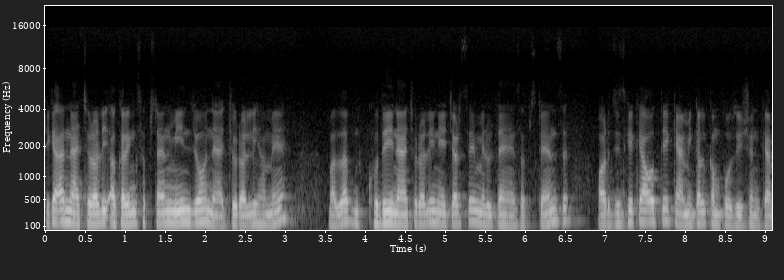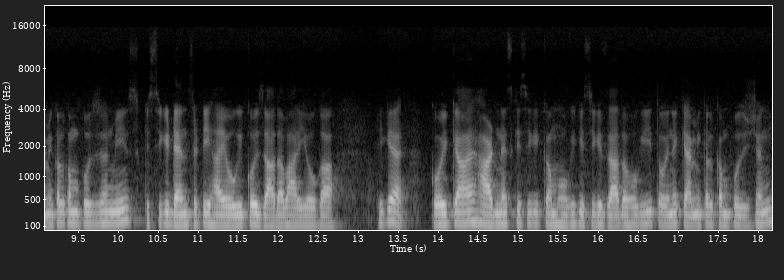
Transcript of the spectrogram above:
ठीक है? नेचुरली अकरिंग सब्सटेंस मीन जो नेचुरली हमें मतलब खुद ही नेचुरली नेचर से मिलते हैं सब्सटेंस और जिसकी क्या होती है? Chemical composition chemical composition means किसी की डेंसिटी हाई होगी, कोई ज़्यादा भारी होगा। ठीक है? कोई क्या है? हार्डनेस किसी की कम होगी, किसी की ज़्यादा होगी। तो इन्हें केमिकल कंपोजिशन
